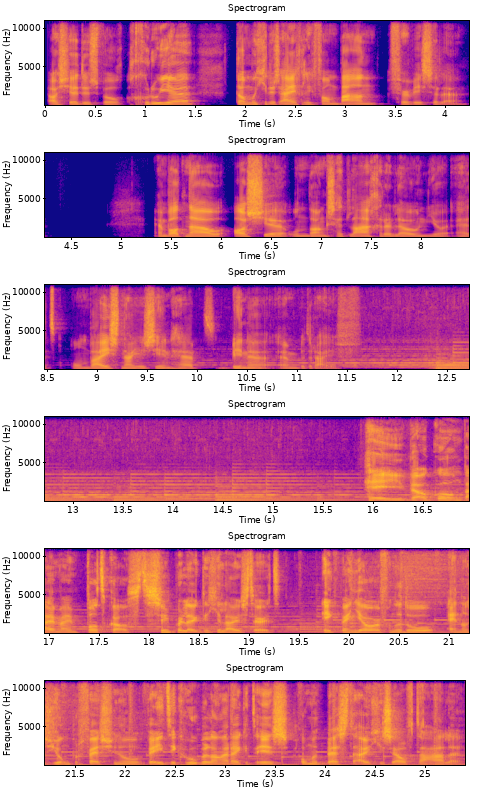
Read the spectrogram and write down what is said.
Als je dus wil groeien, dan moet je dus eigenlijk van baan verwisselen. En wat nou als je ondanks het lagere loon je het onwijs naar je zin hebt binnen een bedrijf? Hey, welkom bij mijn podcast. Superleuk dat je luistert. Ik ben Joer van der Dol en als jong professional weet ik hoe belangrijk het is om het beste uit jezelf te halen.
